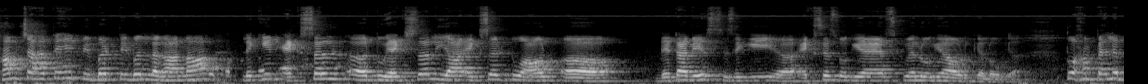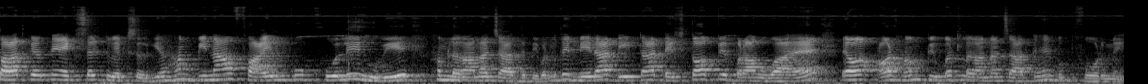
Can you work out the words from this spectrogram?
हम चाहते हैं पिवट टेबल लगाना लेकिन एक्सेल टू एक्सेल या एक्सेल टू आउट डेटाबेस जैसे कि एक्सेस uh, हो गया एसक्यूएल हो गया और हो गया। तो हम पहले बात करते हैं एक्सेल टू एक्सेल की। हम बिना फ़ाइल को खोले हुए हम लगाना चाहते पिवट मतलब मेरा डेटा डेस्कटॉप पे पड़ा हुआ है और हम पिवट लगाना चाहते हैं बुक फोर में।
